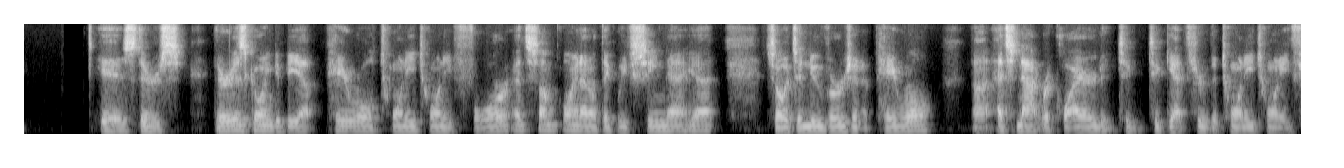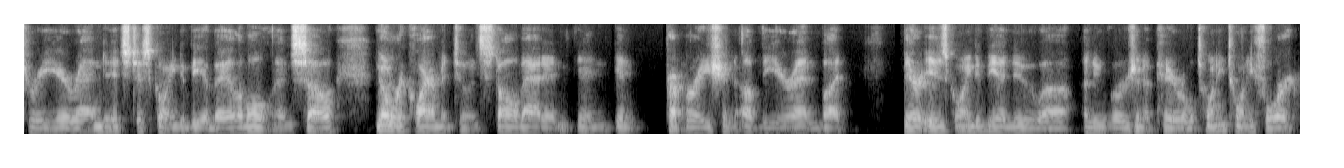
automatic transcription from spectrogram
is there's there is going to be a payroll 2024 at some point. I don't think we've seen that yet. So it's a new version of payroll. Uh, that's not required to, to get through the 2023 year end. It's just going to be available. And so no requirement to install that in, in, in preparation of the year end, but there is going to be a new, uh, a new version of payroll 2024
